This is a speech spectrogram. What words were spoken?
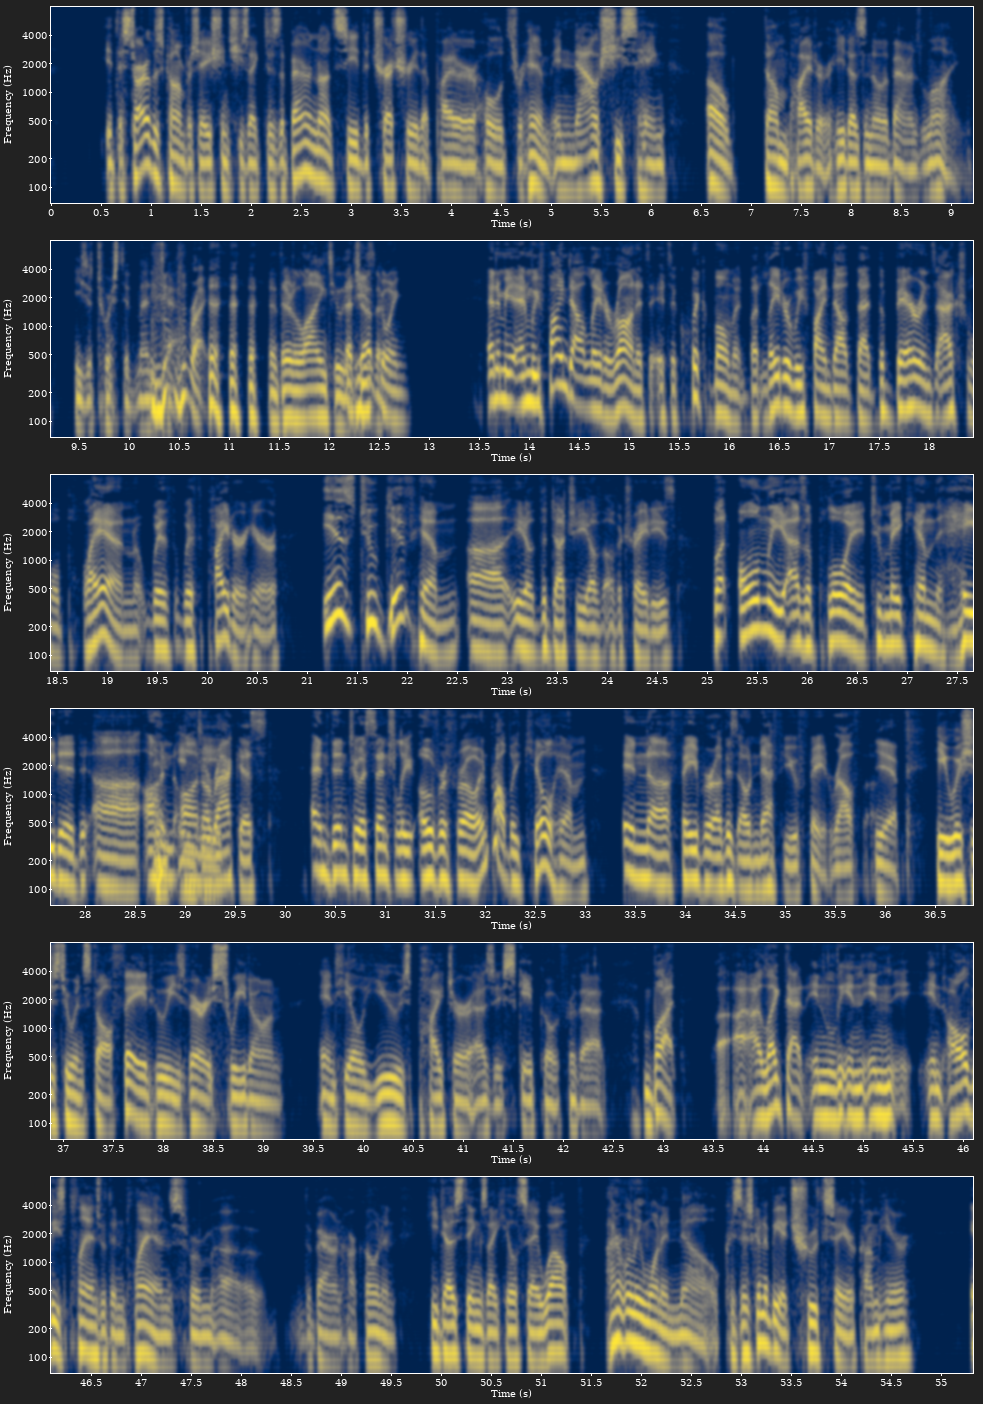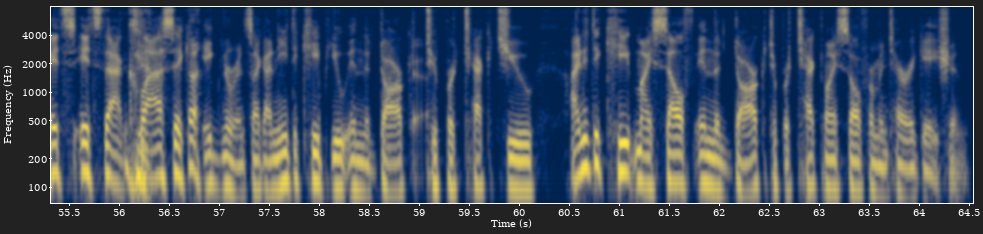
at the start of this conversation, she's like, Does the Baron not see the treachery that Piter holds for him? And now she's saying, Oh, dumb Piter. He doesn't know the Baron's lying. He's a twisted mentat. right. They're lying to that each other. Going, and I mean, and we find out later on, it's it's a quick moment, but later we find out that the Baron's actual plan with with Piter here is to give him, uh, you know, the duchy of of Atreides, but only as a ploy to make him hated uh, on In, on Arrakis, and then to essentially overthrow and probably kill him in uh, favor of his own nephew, Feyd-Rautha. Yeah, he wishes to install Feyd, who he's very sweet on, and he'll use Piter as a scapegoat for that. But I, I, like that in in in in all these plans within plans from uh, the Baron Harkonnen. He does things like he'll say, "Well, I don't really want to know because there's going to be a truth sayer come here." It's it's that classic ignorance. Like I need to keep you in the dark to protect you. I need to keep myself in the dark to protect myself from interrogation.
